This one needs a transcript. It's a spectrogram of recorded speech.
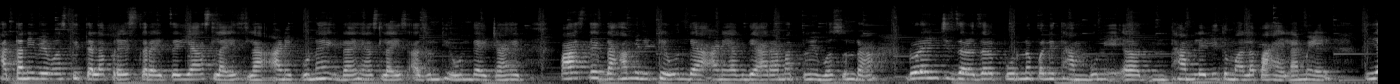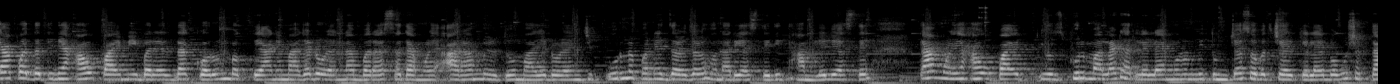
हाताने व्यवस्थित त्याला प्रेस करायचं या स्लाईसला आणि पुन्हा एकदा ह्या स्लाईस अजून ठेवून द्यायच्या आहेत. पाच ते दहा मिनिट ठेवून द्या आणि अगदी आरामात तुम्ही बसून राहा. डोळ्यांची जळजळ पूर्णपणे थांबून थांबलेली तुम्हाला पाहायला मिळेल. या पद्धतीने हा उपाय मी बऱ्याचदा करून बघते आणि माझ्या डोळ्यांना बराचसा त्यामुळे आराम मिळतो. माझ्या डोळ्यांची पूर्णपणे जळजळ होणारी असते ती थांबलेली असते. त्यामुळे हा उपाय युजफुल मला ठरलेला आहे म्हणून मी तुमच्यासोबत शेअर केला आहे बघू शकता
